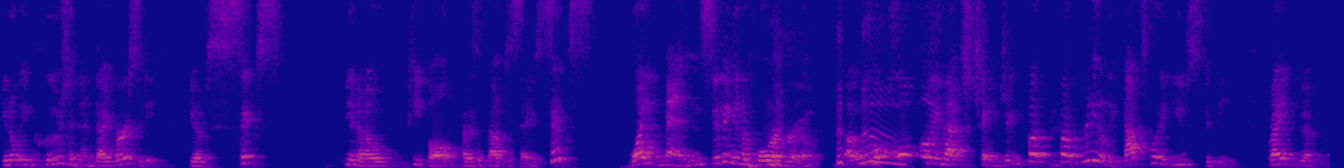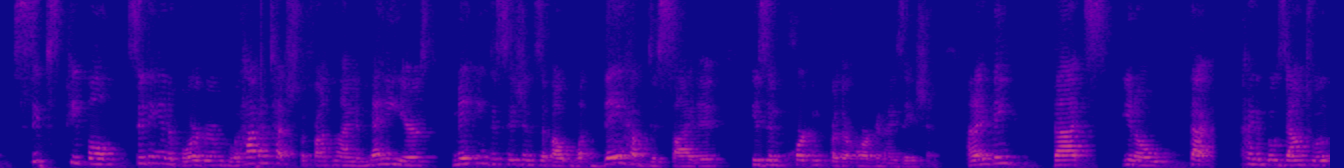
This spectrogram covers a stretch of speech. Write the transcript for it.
you know inclusion and diversity. You have six you know people. I was about to say six white men sitting in a boardroom. uh, hopefully that's changing, but but really that's what it used to be right? You have six people sitting in a boardroom who haven't touched the front line in many years, making decisions about what they have decided is important for their organization. And I think that's, you know, that kind of goes down to,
